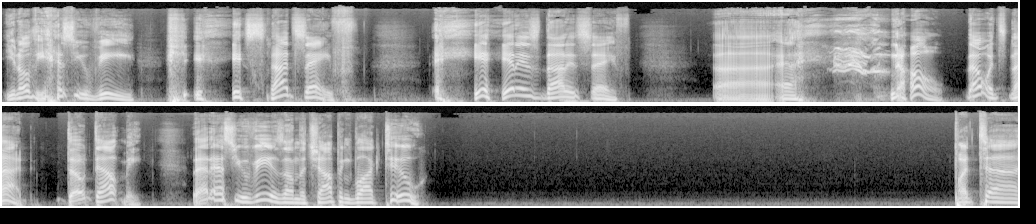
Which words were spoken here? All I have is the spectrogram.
you know, the SUV, it's not safe. It is not as safe. Uh, no, no, it's not. Don't doubt me. That SUV is on the chopping block, too. But uh,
